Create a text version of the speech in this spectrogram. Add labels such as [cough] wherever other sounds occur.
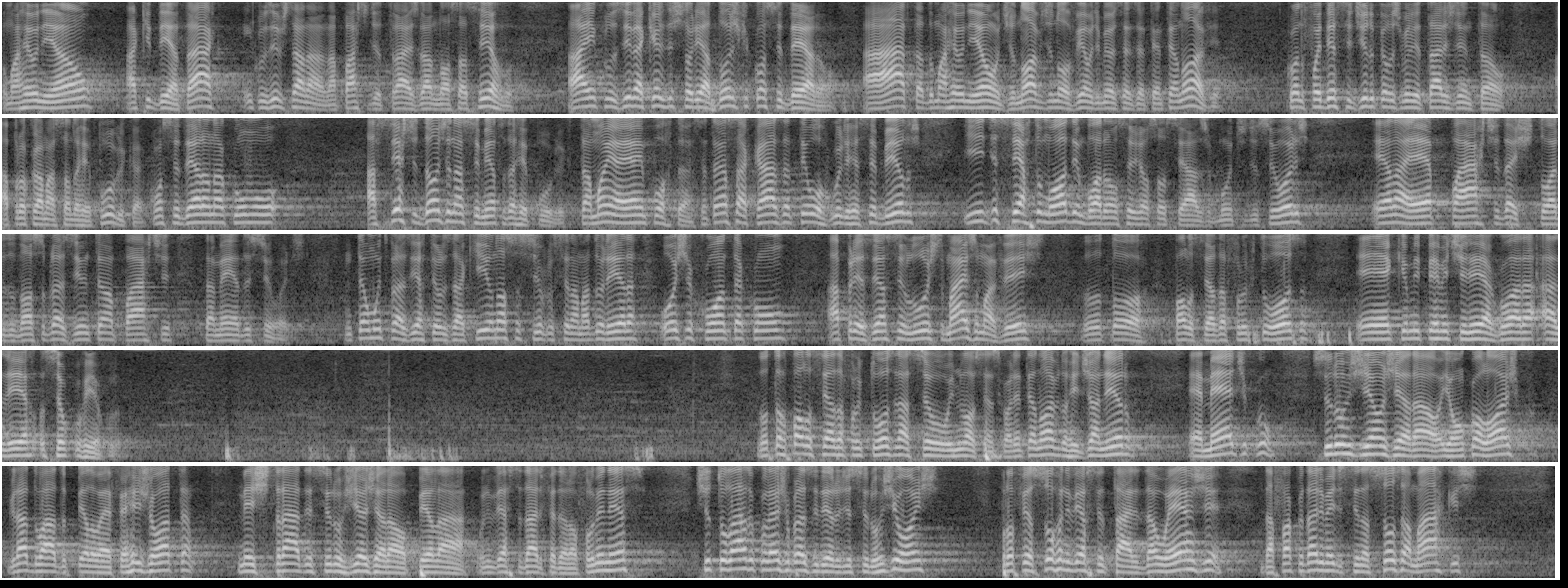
Uma reunião aqui dentro. Ah, inclusive está na, na parte de trás, lá no nosso acervo, Há, inclusive, aqueles historiadores que consideram a ata de uma reunião de 9 de novembro de 1889, quando foi decidido pelos militares de então a proclamação da República, consideram-na como a certidão de nascimento da República. Tamanha é a importância. Então, essa casa tem o orgulho de recebê-los e, de certo modo, embora não sejam associados muitos dos senhores, ela é parte da história do nosso Brasil, então a parte também é dos senhores. Então, muito prazer tê-los aqui. O nosso ciclo Cina Madureira hoje conta com a presença ilustre, mais uma vez, do doutor Paulo César Fructuoso, é, que eu me permitirei agora a ler o seu currículo. Dr. Paulo César Fructuoso nasceu em 1949, no Rio de Janeiro, é médico, cirurgião geral e oncológico, graduado pela UFRJ, mestrado em cirurgia geral pela Universidade Federal Fluminense, titular do Colégio Brasileiro de Cirurgiões, professor universitário da UERJ, da Faculdade de Medicina Souza Marques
